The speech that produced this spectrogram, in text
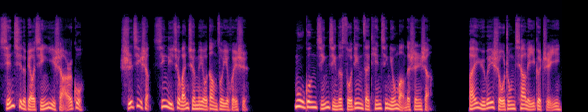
嫌弃的表情一闪而过，实际上心里却完全没有当做一回事，目光紧紧的锁定在天青牛蟒的身上。白羽薇手中掐了一个指印，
